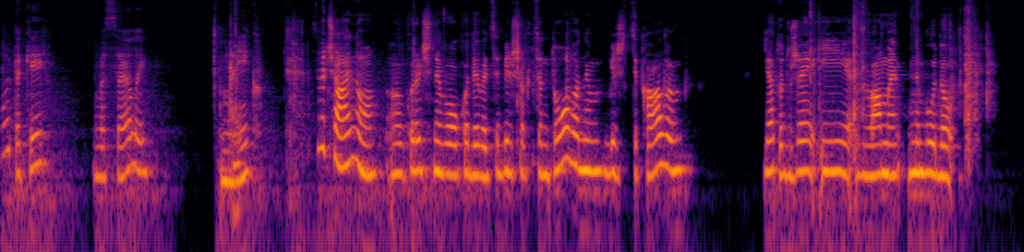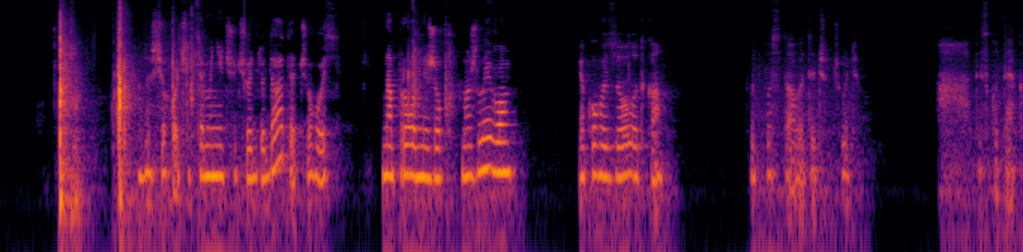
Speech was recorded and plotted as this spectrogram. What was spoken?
Ось такий веселий мейк. Звичайно, е, коричневе око дивиться більш акцентованим, більш цікавим. Я тут вже і з вами не буду. Ну, що хочеться мені чуть-чуть додати чогось на проміжок, можливо, якогось золотка тут поставити чуть-чуть. Дискотека.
